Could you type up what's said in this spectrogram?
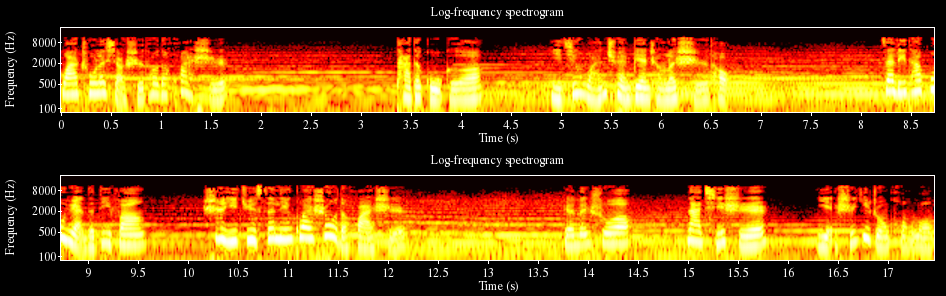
挖出了小石头的化石，它的骨骼已经完全变成了石头。在离它不远的地方，是一具森林怪兽的化石。人们说，那其实也是一种恐龙。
